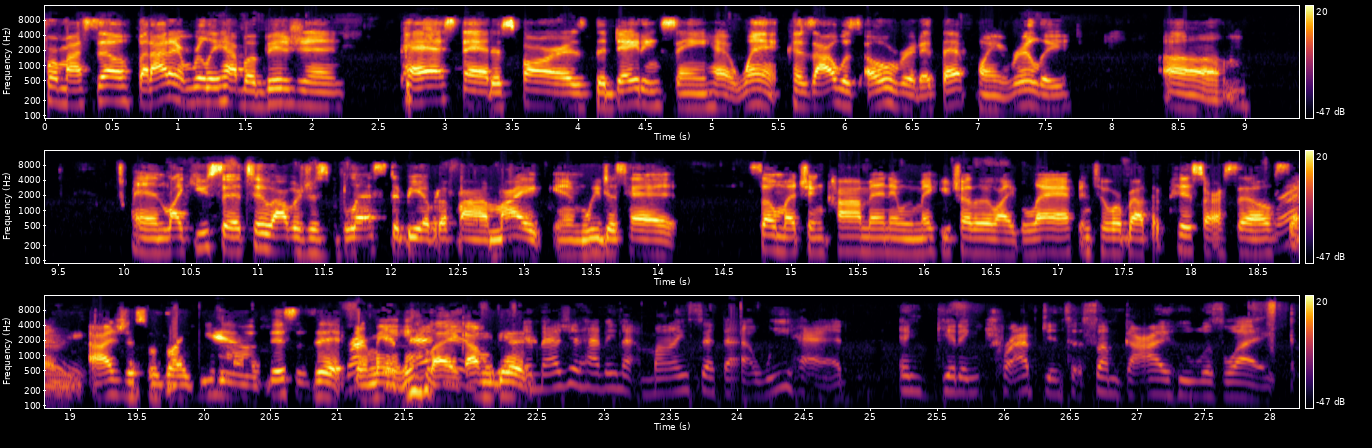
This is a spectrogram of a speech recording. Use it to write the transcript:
for myself, but I didn't really have a vision past that as far as the dating scene had went because I was over it at that point, really. Um, and like you said too, I was just blessed to be able to find Mike, and we just had so much in common, and we make each other like laugh until we're about to piss ourselves. And I just was like, yeah, this is it for me. imagine- like I'm good. Imagine having that mindset that we had and getting trapped into some guy who was like,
